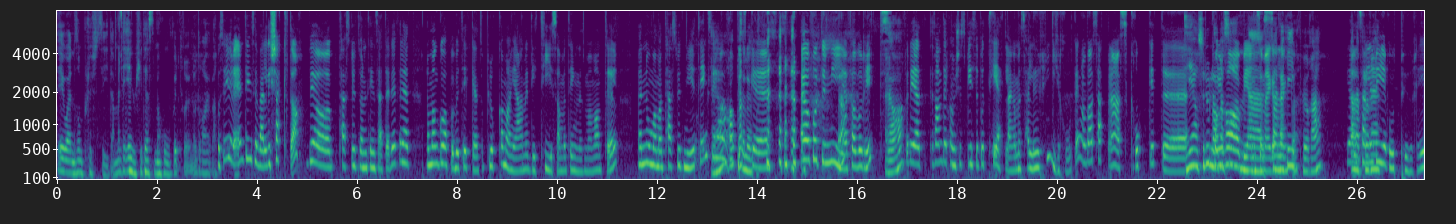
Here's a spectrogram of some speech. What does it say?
det er jo en sånn plusside. Men det er jo ikke det som er hovedgrunnen å dra over. Og så er jo det en ting som er veldig kjekt da, ved å teste ut sånne ting som dette. Det er fordi at når man går på butikken, så plukker man gjerne de ti samme tingene som man er vant til. Men nå må man teste ut nye ting, så jeg Ja, har faktisk eh, jeg har fått en ny favoritt. Ja. Fordi at, sant, Jeg kan jo ikke spise potet lenger, men sellerirot Jeg har bare sett på den skrukkete Ja, så du lager sånn som jeg har tenkt på. selleripuré? Ja, Eller sellerirotpuré.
